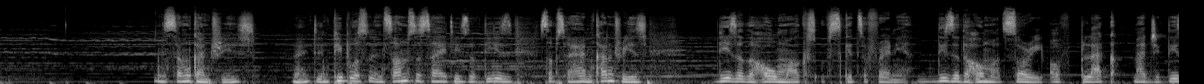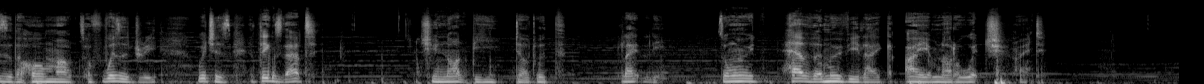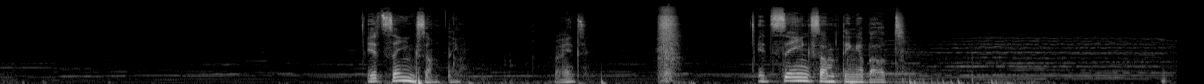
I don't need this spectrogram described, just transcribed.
in some countries, right, in people in some societies of these sub-Saharan countries, these are the hallmarks of schizophrenia. These are the hallmarks, sorry, of black magic. These are the hallmarks of wizardry, which is things that should not be dealt with lightly. So when we have a movie like I Am Not a Witch, right? It's saying something, right? It's saying something about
